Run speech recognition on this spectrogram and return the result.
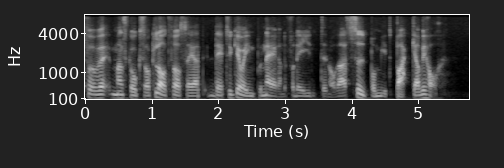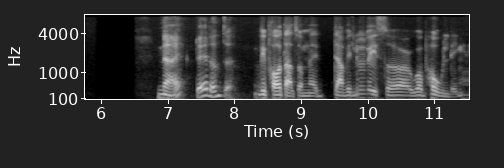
För man ska också ha klart för sig att det tycker jag är imponerande för det är ju inte några supermittbackar vi har. Nej, det är det inte. Vi pratar alltså om David Luiz och Rob Holding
